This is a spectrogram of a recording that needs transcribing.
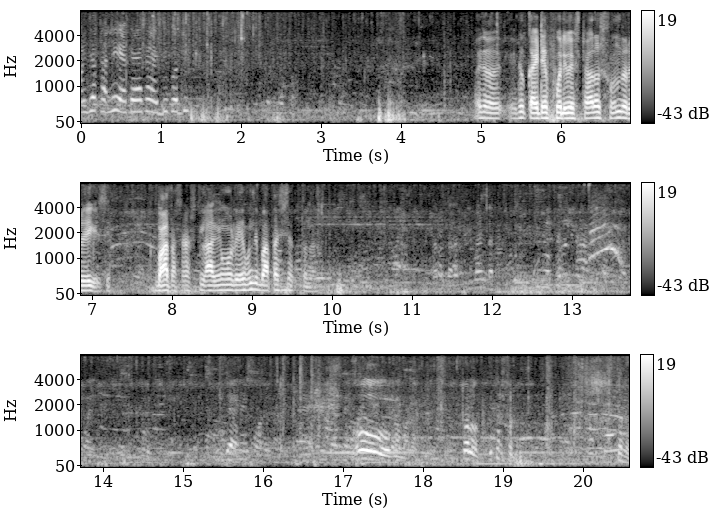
ওই যে খালি একা একা এদিক ওদিক। ওই তো একটু কাইটে পরিবেশটা আরও সুন্দর হয়ে গেছে। বাতাস আসলে আগে মোটে এর মধ্যে বাতাসই থাকতো না। ও চলো ভিতরে চলো। চলো।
